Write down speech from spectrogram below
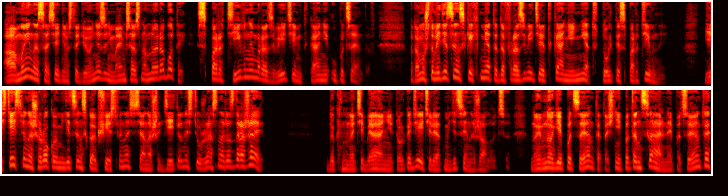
А мы на соседнем стадионе занимаемся основной работой — спортивным развитием тканей у пациентов. Потому что медицинских методов развития тканей нет, только спортивные. Естественно, широкую медицинскую общественность вся наша деятельность ужасно раздражает. Так на тебя не только деятели от медицины жалуются, но и многие пациенты, точнее потенциальные пациенты,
